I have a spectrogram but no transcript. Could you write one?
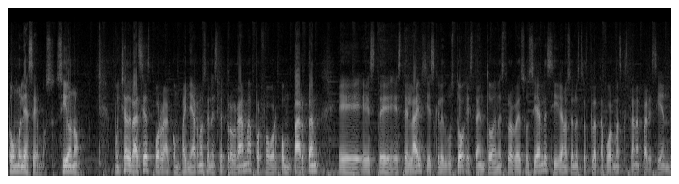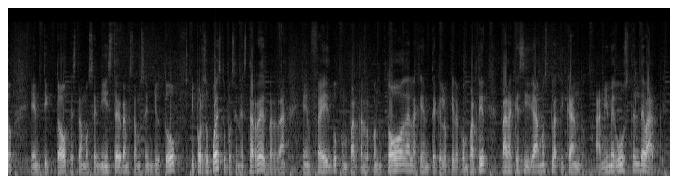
cómo le hacemos, sí o no. Muchas gracias por acompañarnos en este programa. Por favor, compartan eh, este, este live si es que les gustó. Está en todas nuestras redes sociales. Síganos en nuestras plataformas que están apareciendo en TikTok, estamos en Instagram, estamos en YouTube y por supuesto, pues en esta red, ¿verdad? En Facebook, compártanlo con toda la gente que lo quiera compartir para que sigamos platicando. A mí me gusta el debate.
